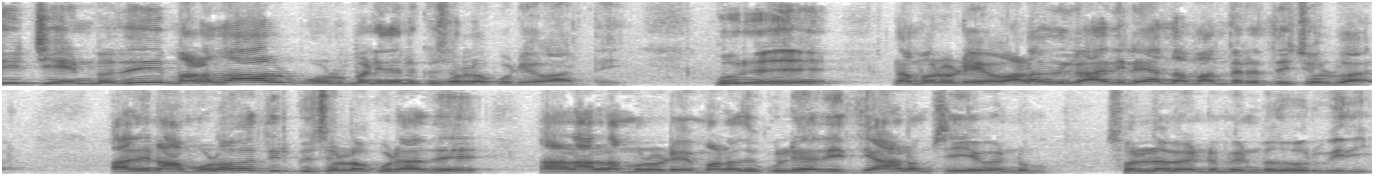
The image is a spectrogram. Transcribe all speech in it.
தீட்சை என்பது மனதால் ஒரு மனிதனுக்கு சொல்லக்கூடிய வார்த்தை. குரு நம்மளுடைய வலது காதிலே அந்த மந்திரத்தை சொல்வார். அது நாம் உலகத்திற்கு சொல்லக்கூடாது ஆனால் நம்மளுடைய மனதுக்குள்ளே அதை தியானம் செய்ய வேண்டும் சொல்ல வேண்டும் என்பது ஒரு விதி.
